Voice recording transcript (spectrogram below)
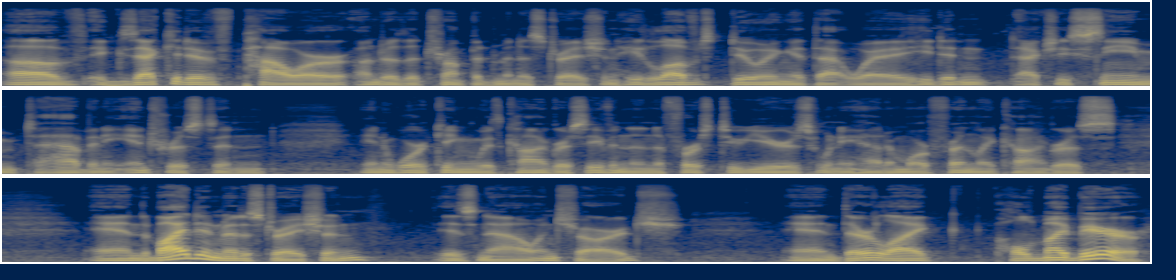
of executive power under the Trump administration. He loved doing it that way. He didn't actually seem to have any interest in in working with Congress, even in the first two years when he had a more friendly Congress. And the Biden administration is now in charge, and they're like, hold my beer.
